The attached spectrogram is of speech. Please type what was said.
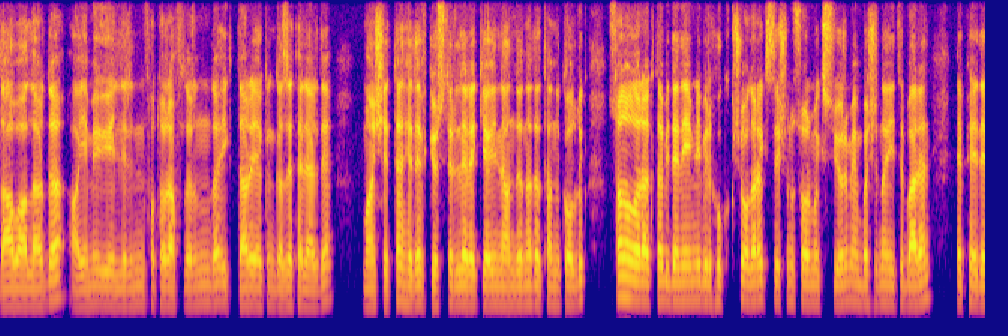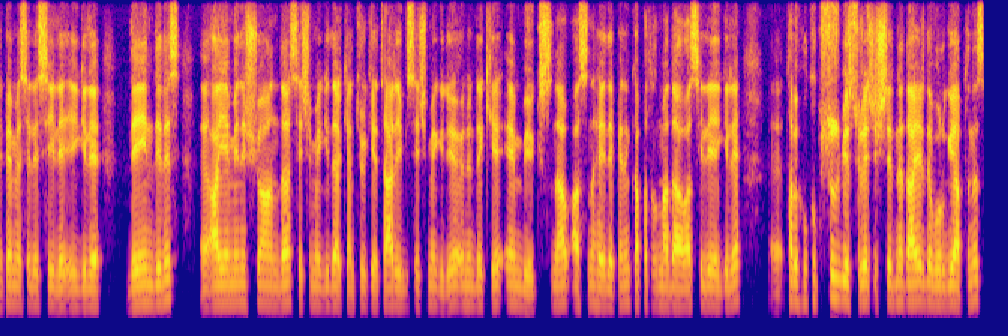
davalarda AYM üyelerinin fotoğraflarının da iktidara yakın gazetelerde manşetten hedef gösterilerek yayınlandığına da tanık olduk. Son olarak da bir deneyimli bir hukukçu olarak size şunu sormak istiyorum. En başından itibaren hep HDP meselesiyle ilgili değindiniz. E, şu anda seçime giderken Türkiye tarihi bir seçime gidiyor. Önündeki en büyük sınav aslında HDP'nin kapatılma davası ile ilgili e, tabii hukuksuz bir süreç işlediğine dair de vurgu yaptınız.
